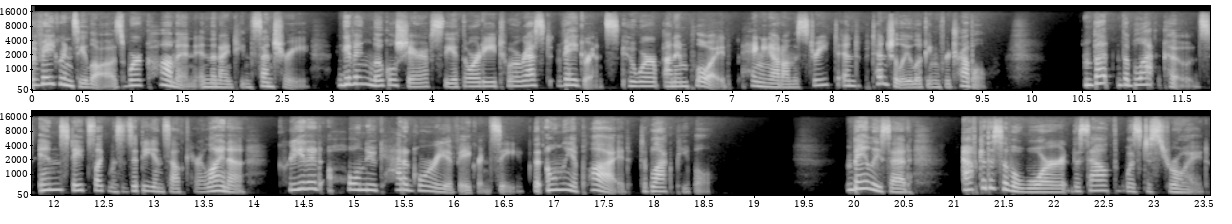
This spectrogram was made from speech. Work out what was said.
Vagrancy laws were common in the 19th century, giving local sheriffs the authority to arrest vagrants who were unemployed, hanging out on the street, and potentially looking for trouble. But the Black Codes in states like Mississippi and South Carolina created a whole new category of vagrancy that only applied to Black people. Bailey said after the Civil War, the South was destroyed.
